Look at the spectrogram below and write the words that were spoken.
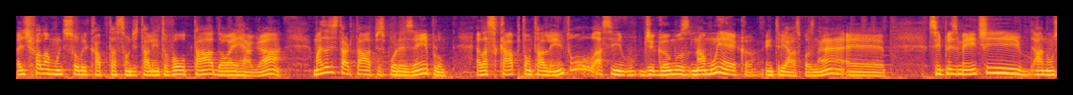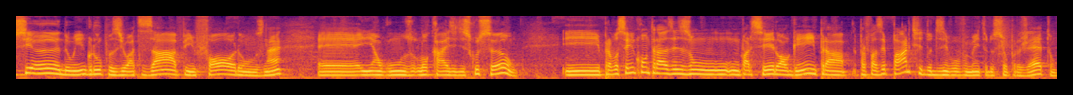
A gente fala muito sobre captação de talento voltado ao RH, mas as startups, por exemplo, elas captam talento, assim, digamos, na munheca, entre aspas, né? É, simplesmente anunciando em grupos de WhatsApp, em fóruns, né? É, em alguns locais de discussão. E para você encontrar, às vezes, um, um parceiro, alguém para fazer parte do desenvolvimento do seu projeto,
